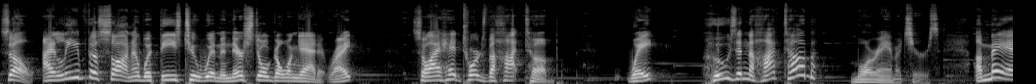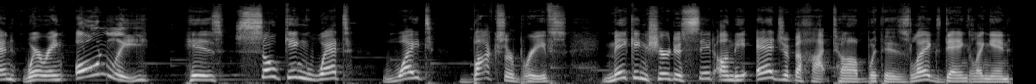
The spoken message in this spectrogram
So I leave the sauna with these two women. They're still going at it, right? So I head towards the hot tub. Wait, who's in the hot tub? More amateurs. A man wearing only his soaking wet white boxer briefs, making sure to sit on the edge of the hot tub with his legs dangling in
